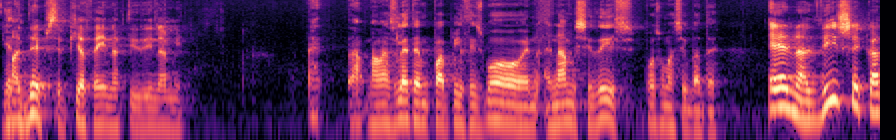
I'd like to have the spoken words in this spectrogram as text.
Γιατί... Μαντέψτε ποια θα είναι αυτή η δύναμη. Ε, μα μας λέτε πληθυσμό 1,5 δις, πόσο μας είπατε; Ένα δις 100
